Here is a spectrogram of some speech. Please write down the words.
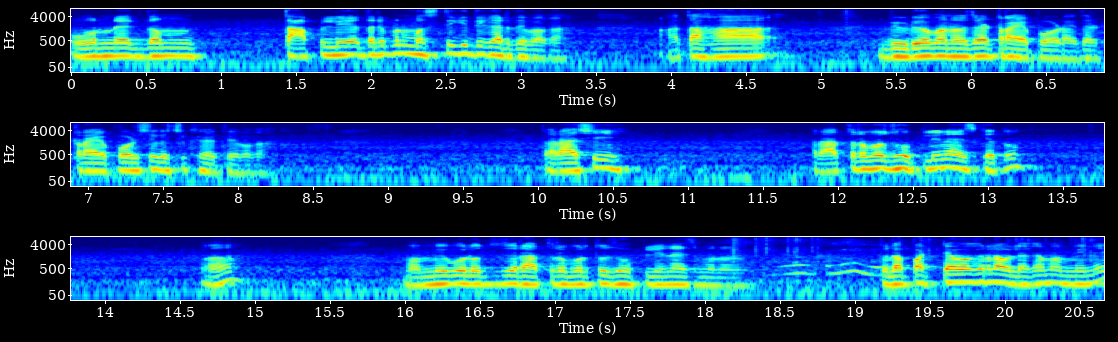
पूर्ण एकदम तापली आहे तरी पण मस्ती किती करते बघा. आता हा व्हिडिओ बनवायचा ट्रायपॉड आहे. तर ट्रायपॉडशी कशी खेळते बघा. तर राशी रात्रभर झोपली नाहीस का तू? हां? मम्मी बोलत होती रात्रभर तू झोपली नाहीस म्हणून. तुला पट्ट्या वगैरे लावल्या का मम्मीने?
